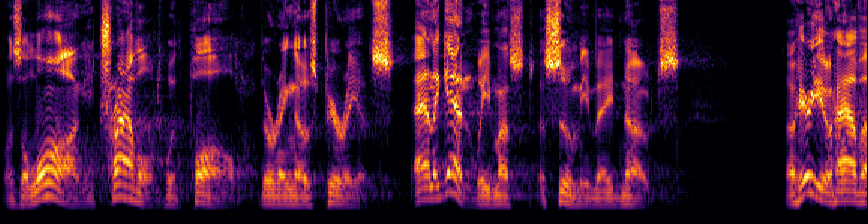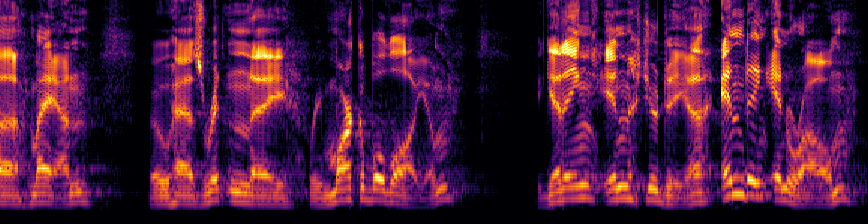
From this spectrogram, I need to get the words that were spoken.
was along. He traveled with Paul during those periods. And again, we must assume he made notes. So here you have a man who has written a remarkable volume, beginning in Judea, ending in Rome,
